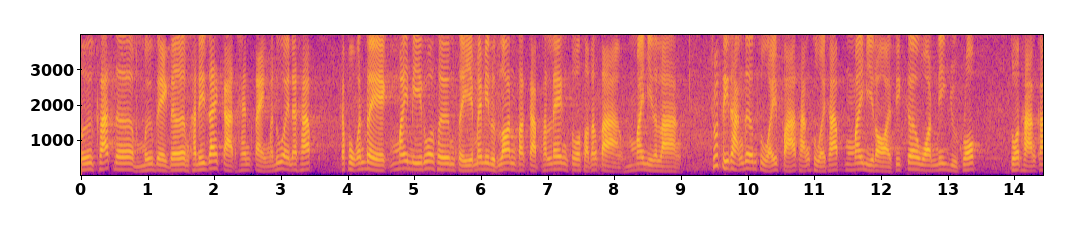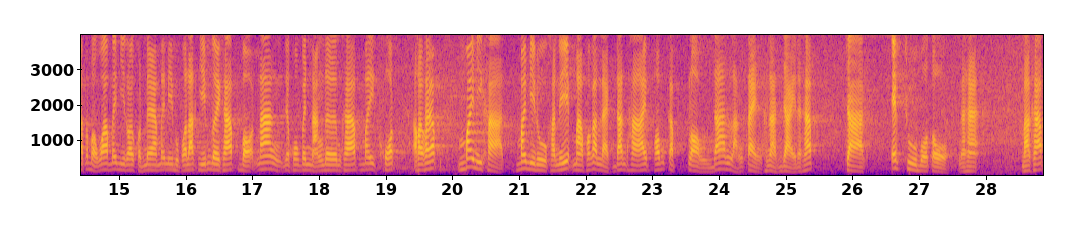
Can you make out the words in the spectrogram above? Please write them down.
มือคลัตช์เดิม มือเบรกเดิม คันนี้ได้การ์ดแฮนด์แต่งมาด้วยนะครับกระปุกกันเบรกไม่มีรั่วซึมสี ไม่มีหลุดล่อนประกับคันเร่งตัวสอนต่างๆ ไม่มีระลาง ชุดสีถังเดิมสวย ฝาถังสวยครับ ไม่มีรอยฟิกเกอร์วอร์นิ่งอยู่ครบ ตัวถังครับต้องบอกว่าไม่มีรอยขนแมวไม่มีบุปลักษณ์ยิ้มเลยครับเบาะนั่งยังคงเป็นหนังเดิมครับ ไม่คดอะไรครับ ไม่มีขาดไม่มีรูคันนี้มาพร้อมกับแหลกด้านท้าย พร้อมกับกล่องด้านหลังแต่งขนาดใหญ่นะครับ จาก F2 Moto นะฮะมาครับ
